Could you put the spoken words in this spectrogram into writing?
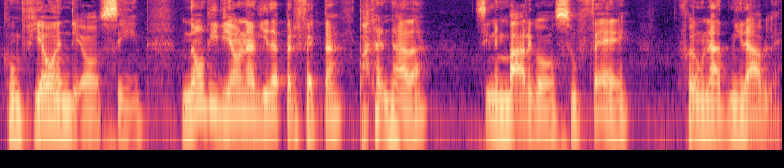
confió en Dios y no vivió una vida perfecta para nada. Sin embargo, su fe fue una admirable.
